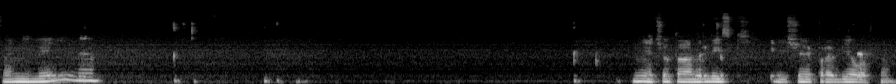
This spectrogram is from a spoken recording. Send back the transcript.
Фамилия, имя. Не, что-то английский. Еще и пробелов там.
